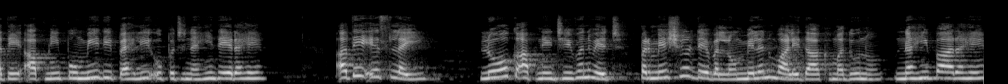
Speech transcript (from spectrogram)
ਅਤੇ ਆਪਣੀ ਭੂਮੀ ਦੀ ਪਹਿਲੀ ਉਪਜ ਨਹੀਂ ਦੇ ਰਹੇ ਅਤੇ ਇਸ ਲਈ ਲੋਕ ਆਪਣੇ ਜੀਵਨ ਵਿੱਚ ਪਰਮੇਸ਼ਵਰ ਦੇ ਵੱਲੋਂ ਮਿਲਣ ਵਾਲੇ ਦਾਖ ਮਧੂ ਨੂੰ ਨਹੀਂ ਪਾ ਰਹੇ।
